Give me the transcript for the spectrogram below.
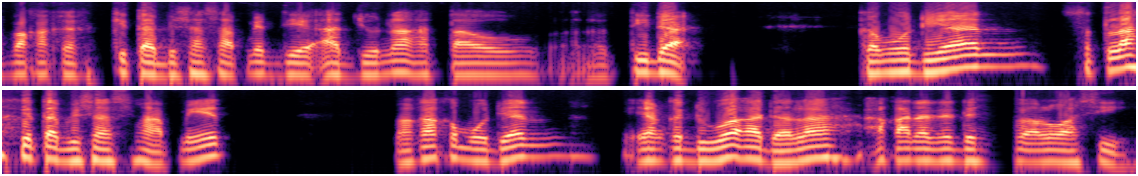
apakah kita bisa submit di Arjuna atau uh, tidak. Kemudian setelah kita bisa submit, maka kemudian yang kedua adalah akan ada evaluasi.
